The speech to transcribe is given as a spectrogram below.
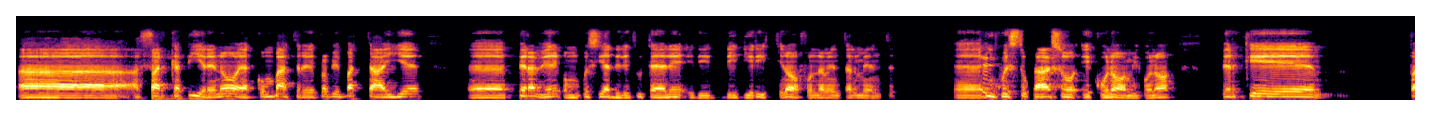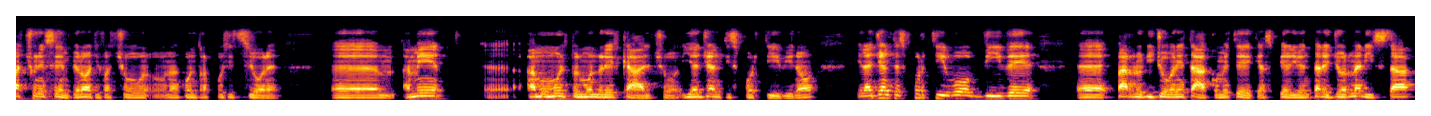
a, a far capire no? e a combattere le proprie battaglie eh, per avere comunque sia delle tutele e dei, dei diritti, no? fondamentalmente. Eh, in questo caso economico, no? Perché faccio un esempio, no? Ti faccio una contrapposizione eh, a me eh, amo molto il mondo del calcio, gli agenti sportivi, no? E l'agente sportivo vive, eh, parlo di giovane età come te che aspira a diventare giornalista,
